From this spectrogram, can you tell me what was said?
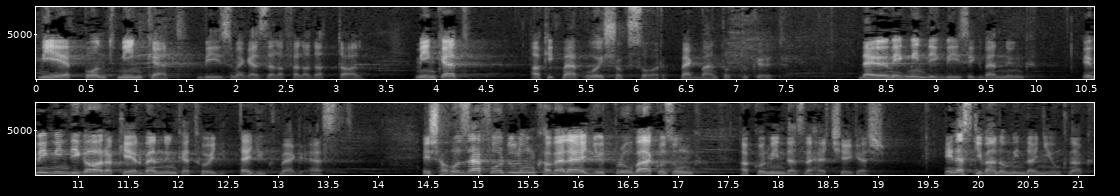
miért pont minket bíz meg ezzel a feladattal. Minket, akik már oly sokszor megbántottuk őt. De ő még mindig bízik bennünk. Ő még mindig arra kér bennünket, hogy tegyük meg ezt. És ha hozzáfordulunk, ha vele együtt próbálkozunk, akkor mindez lehetséges. Én ezt kívánom mindannyiunknak.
